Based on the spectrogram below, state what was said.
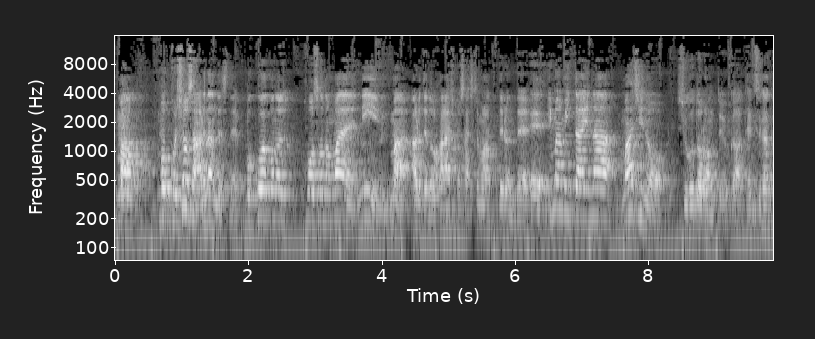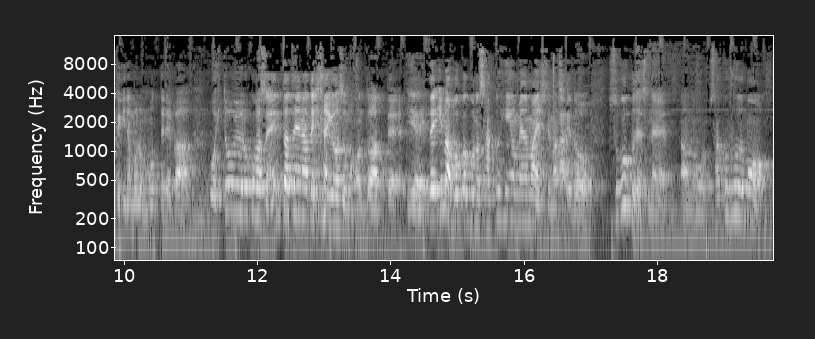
うん まあ、もう、これ、翔さんあれなんですね。僕はこの放送の前に、まあ、ある程度お話もさせてもらってるんで、ええ。今みたいなマジの仕事論というか、哲学的なものを持ってれば、もう人を喜ばすエンターテイナー的な要素も本当はあって、で、今僕はこの作品を目の前にしてますけど、すごくですね、あの、作風も、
